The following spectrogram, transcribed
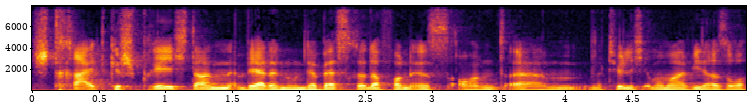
Streitgespräch dann, wer denn nun der Bessere davon ist und ähm, natürlich immer mal wieder so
